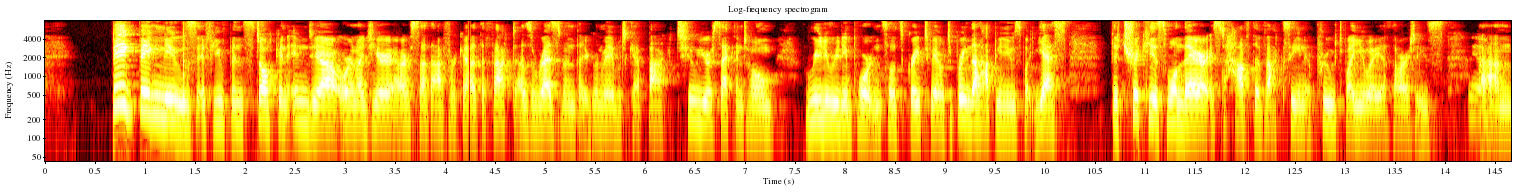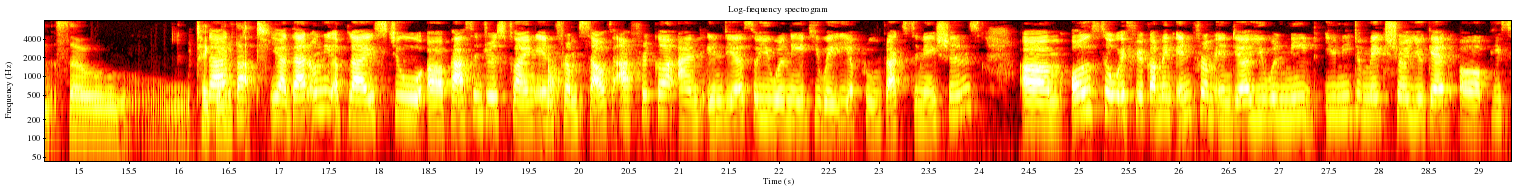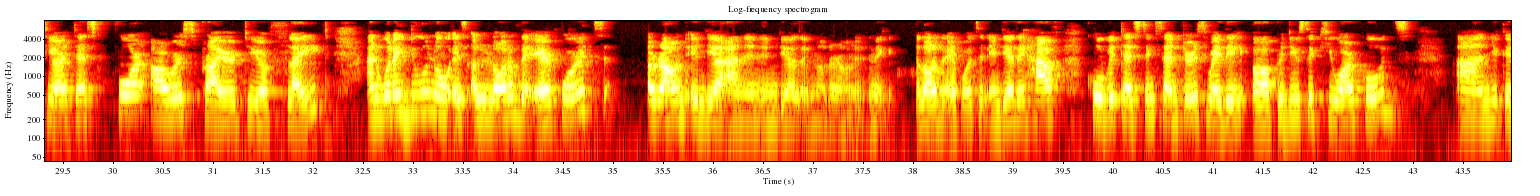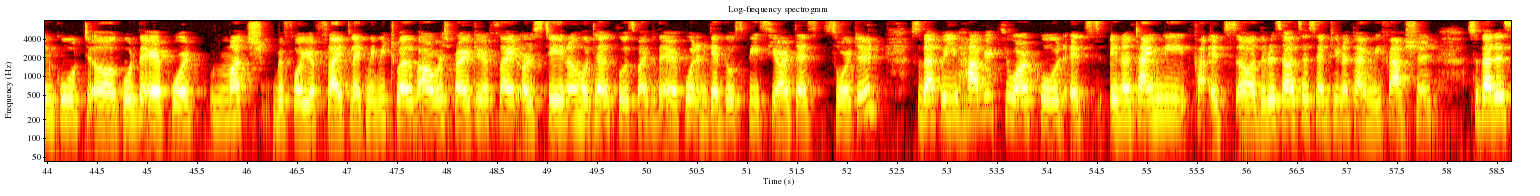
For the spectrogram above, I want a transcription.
Big, big news if you've been stuck in India or Nigeria or South Africa. The fact as a resident that you're going to be able to get back to your second home, really, really important. So it's great to be able to bring that happy news. But yes, the trickiest one there is to have the vaccine approved by UAE authorities. Yeah. Um, so take that, note of that. Yeah, that only applies to uh, passengers flying in from South Africa and India. So you will need UAE approved vaccinations. Um, also, if you're coming in from India, you will need you need to make sure you get a PCR test four hours prior to your flight. And what I do know is a lot of the airports around India and in India, like not around a lot of the airports in India, they have COVID testing centers where they uh, produce the QR codes. And you can go to uh, go to the airport much before your flight like maybe 12 hours prior to your flight or stay in a hotel close by to the airport and get those pcr tests sorted. So that way you have your qr code. It's in a timely it's uh, the results are sent to you in a timely fashion. So that is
